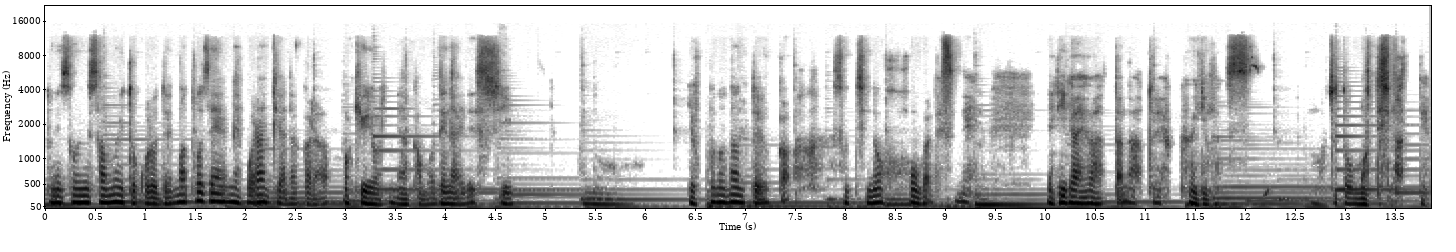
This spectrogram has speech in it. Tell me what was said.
本当にそういう寒いところで、まあ、当然ね、ボランティアだからお給料なんかも出ないですし、あのよっぽどなんというか、そっちの方がですね、やりがいがあったなというふうにも、もうちょっと思ってしまって、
